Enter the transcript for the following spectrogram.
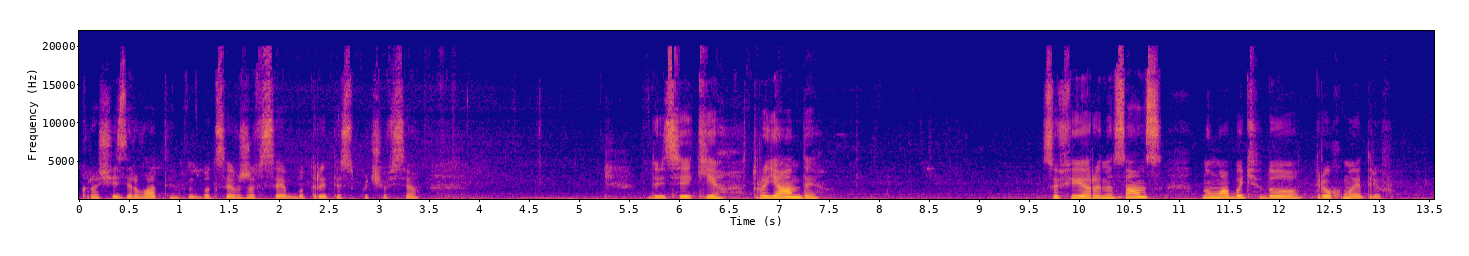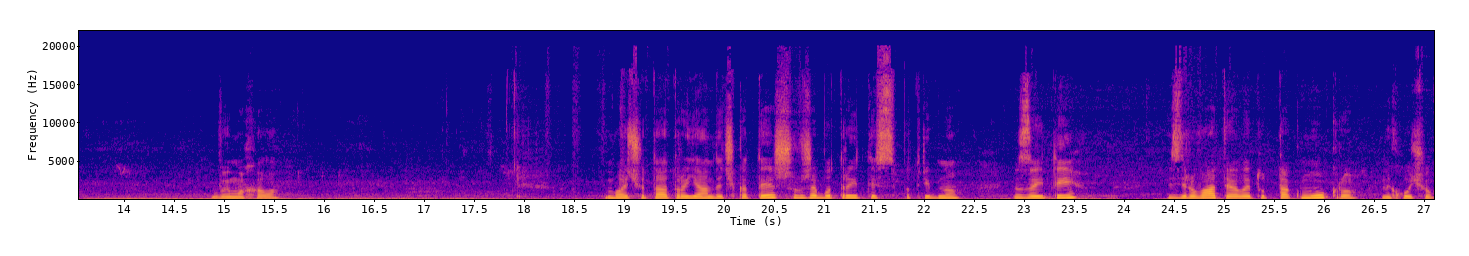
Краще зірвати, бо це вже все, бо тритис почався. Дивіться, які троянди. Софія Ренесанс, ну, мабуть, до трьох метрів вимахала. Бачу, та трояндочка теж вже ботритись, потрібно зайти, зірвати, але тут так мокро, не хочу,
